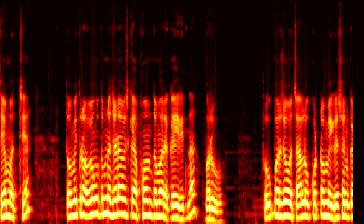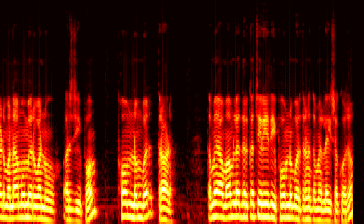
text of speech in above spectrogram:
સેમ જ છે. તો મિત્રો, હવે હું તમને જણાવીશ કે આ ફોર્મ તમારે કઈ રીતના ભરવું. તો ઉપર જુઓ, ચાલુ કૌટુંબિક રેશન કાર્ડમાં નામ ઉમેરવાનું અરજી ફોર્મ ફોર્મ નંબર ત્રણ. તમે આ મામલતદાર કચેરીથી ફોર્મ નંબર ત્રણ તમે લઈ શકો છો.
